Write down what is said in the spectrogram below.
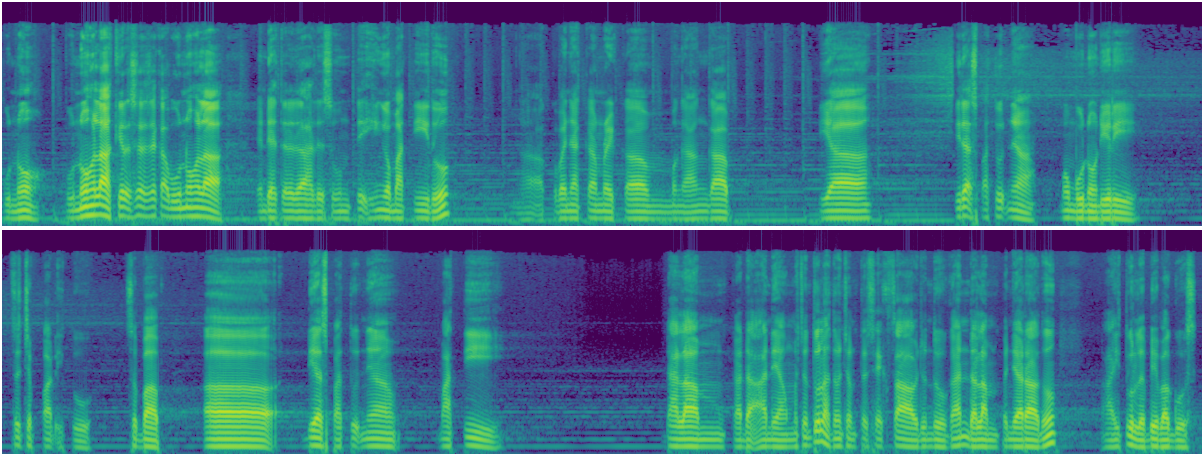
bunuh. Bunuh lah kira saya cakap bunuh lah yang dia telah ada suntik hingga mati tu. Ha, kebanyakan mereka menganggap dia tidak sepatutnya membunuh diri secepat itu. Sebab uh, dia sepatutnya mati dalam keadaan yang macam tu lah macam terseksa macam tu kan dalam penjara tu. Ha, itu lebih bagus.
